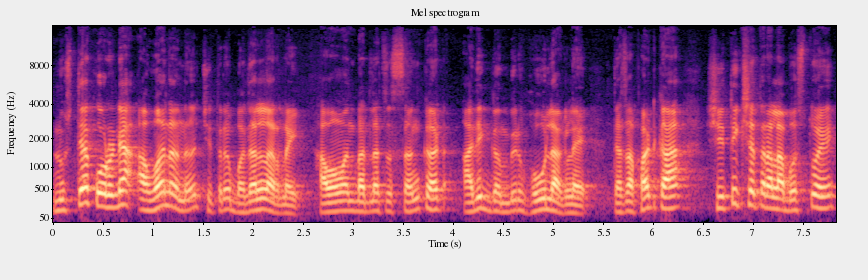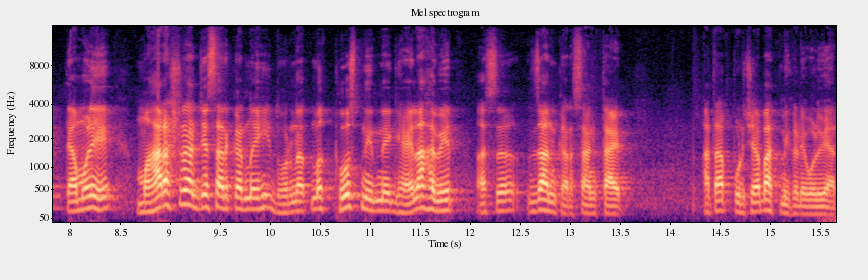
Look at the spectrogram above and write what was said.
नुसत्या कोरड्या आव्हानानं चित्र बदलणार नाही. हवामान बदलाचं संकट अधिक गंभीर होऊ लागलंय. त्याचा फटका शेती क्षेत्राला बसतोय. त्यामुळे महाराष्ट्र राज्य सरकारनंही धोरणात्मक ठोस निर्णय घ्यायला हवेत असं जाणकार सांगतायत. आता पुढच्या बातमीकडे वळूयात.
